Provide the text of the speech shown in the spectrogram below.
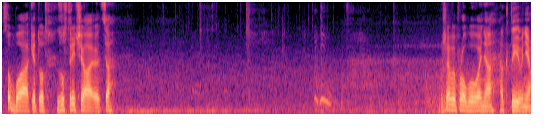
собаки тут зустрічаються. Вже випробування активні.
